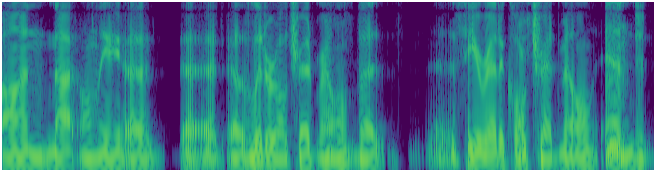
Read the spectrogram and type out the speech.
on not only a, a, a literal treadmill Yes. but a theoretical Yes. treadmill and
